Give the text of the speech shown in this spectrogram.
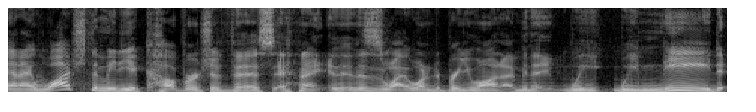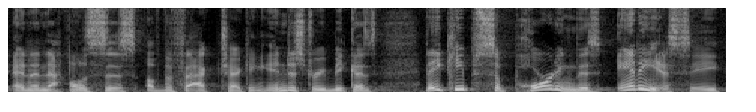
And I watched the media coverage of this, and I, this is why I wanted to bring you on. I mean, we, we need an analysis of the fact checking industry because they keep supporting this idiocy.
